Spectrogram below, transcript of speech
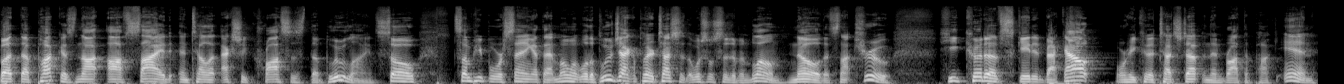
but the puck is not offside until it actually crosses the blue line. So some people were saying at that moment, well, the Blue Jacket player touched it. The whistle should have been blown. No, that's not true. He could have skated back out, or he could have touched up and then brought the puck in.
